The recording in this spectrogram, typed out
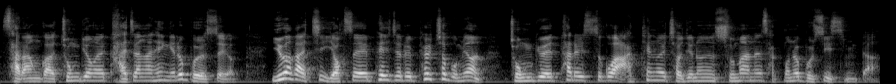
사랑과 존경을 가장한 행위를 보였어요. 이와 같이 역사의 페이지를 펼쳐보면 종교의 탈을 쓰고 악행을 저지르는 수많은 사건을 볼 수 있습니다.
